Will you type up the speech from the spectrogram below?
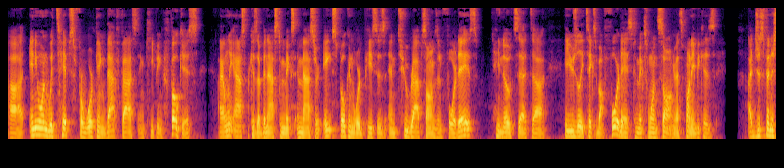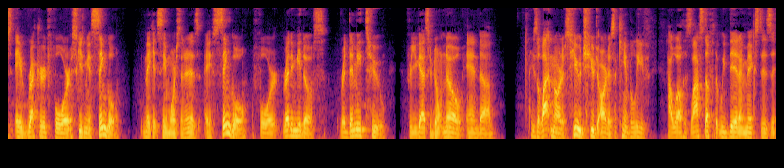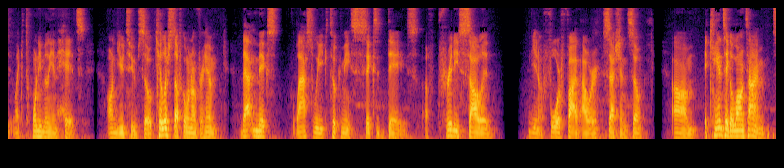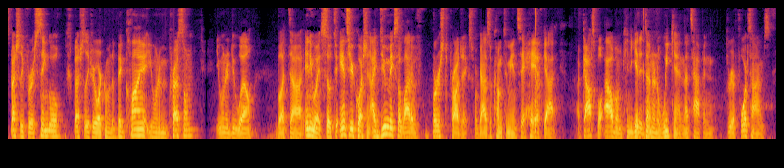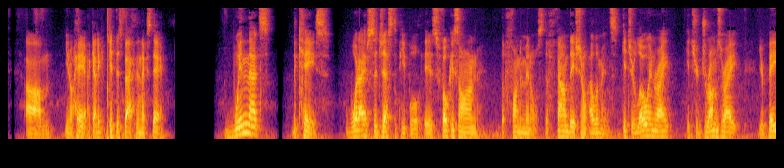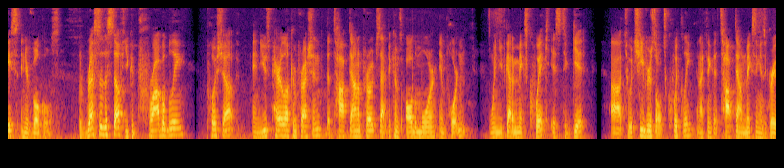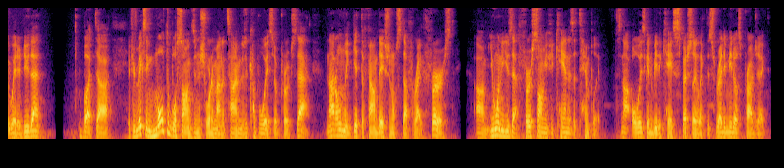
Uh, anyone with tips for working that fast and keeping focus? I only ask because I've been asked to mix and master eight spoken word pieces and two rap songs in four days. He notes that uh, he usually takes about four days to mix one song. That's funny because I just finished a record for, excuse me, a single. Make it seem worse than it is. A single for Redimidos, Redimi 2, for you guys who don't know. And uh, he's a Latin artist, huge, huge artist. I can't believe how well his last stuff that we did, I mixed, is like 20 million hits on YouTube. So killer stuff going on for him. That mix last week took me six days of pretty solid you know four or five hour sessions so um, it can take a long time especially for a single especially if you're working with a big client you want to impress them you want to do well but uh, anyway so to answer your question i do mix a lot of burst projects where guys will come to me and say hey i've got a gospel album can you get it done in a weekend that's happened three or four times um, you know hey i got to get this back the next day when that's the case what i suggest to people is focus on the fundamentals, the foundational elements. Get your low end right, get your drums right, your bass, and your vocals. The rest of the stuff you could probably push up and use parallel compression. The top down approach, that becomes all the more important when you've got to mix quick, is to get uh, to achieve results quickly. And I think that top down mixing is a great way to do that. But uh, if you're mixing multiple songs in a short amount of time, there's a couple ways to approach that. Not only get the foundational stuff right first, um, you want to use that first song if you can as a template. It's not always going to be the case, especially like this Redimidos project.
